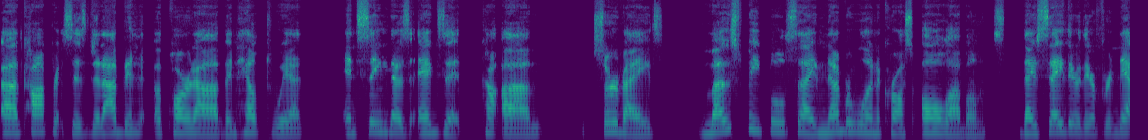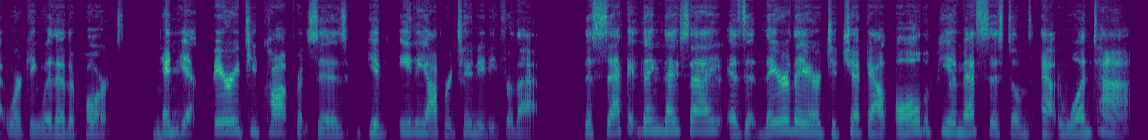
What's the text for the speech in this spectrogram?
uh, conferences that I've been a part of and helped with and seeing those exit um, surveys, most people say number one across all of them, they say they're there for networking with other parks. And mm-hmm. yet, very few conferences give any opportunity for that. The second thing they say is that they're there to check out all the PMS systems at one time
